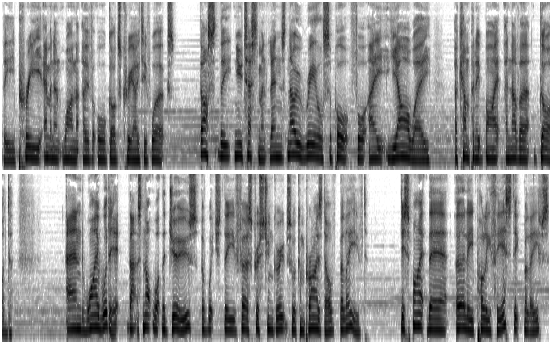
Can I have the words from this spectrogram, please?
the preeminent one over all God's creative works. Thus, the New Testament lends no real support for a Yahweh accompanied by another God. And why would it? That's not what the Jews, of which the first Christian groups were comprised of, believed. Despite their early polytheistic beliefs,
